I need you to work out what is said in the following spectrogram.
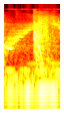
Time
